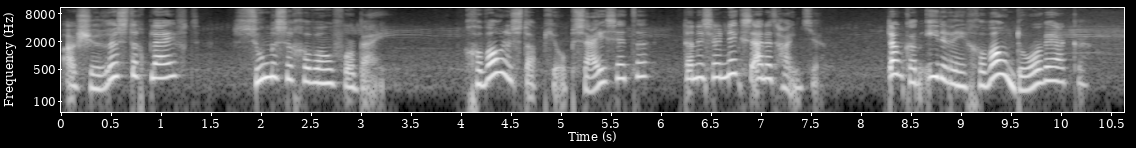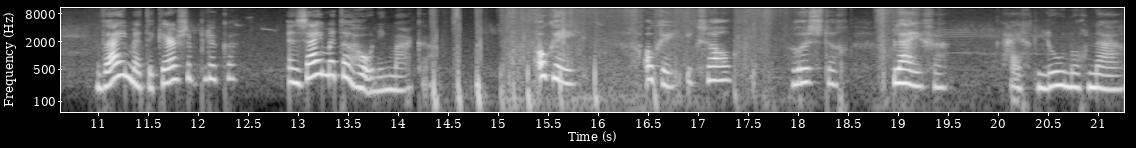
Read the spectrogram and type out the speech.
Als je rustig blijft, zoemen ze gewoon voorbij. Gewoon een stapje opzij zetten, dan is er niks aan het handje. Dan kan iedereen gewoon doorwerken. Wij met de kersen plukken en zij met de honing maken. Oké, oké, ik zal rustig blijven. hijgt Lou nog na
